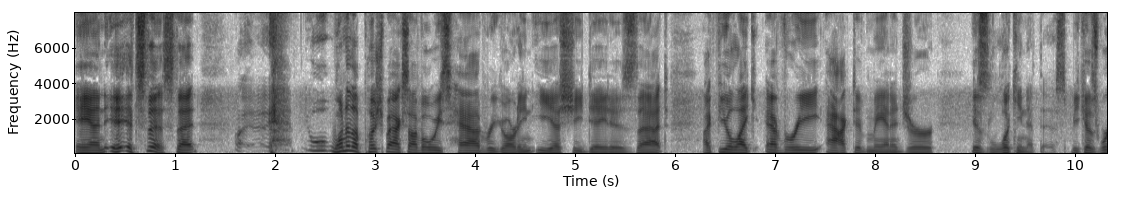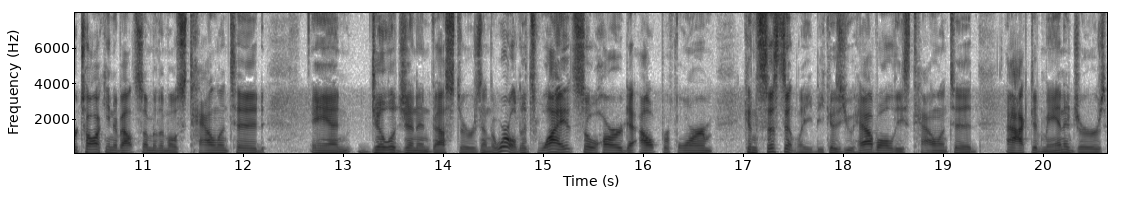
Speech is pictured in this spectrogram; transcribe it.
And it's this that one of the pushbacks I've always had regarding ESG data is that I feel like every active manager is looking at this because we're talking about some of the most talented and diligent investors in the world. It's why it's so hard to outperform consistently because you have all these talented active managers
